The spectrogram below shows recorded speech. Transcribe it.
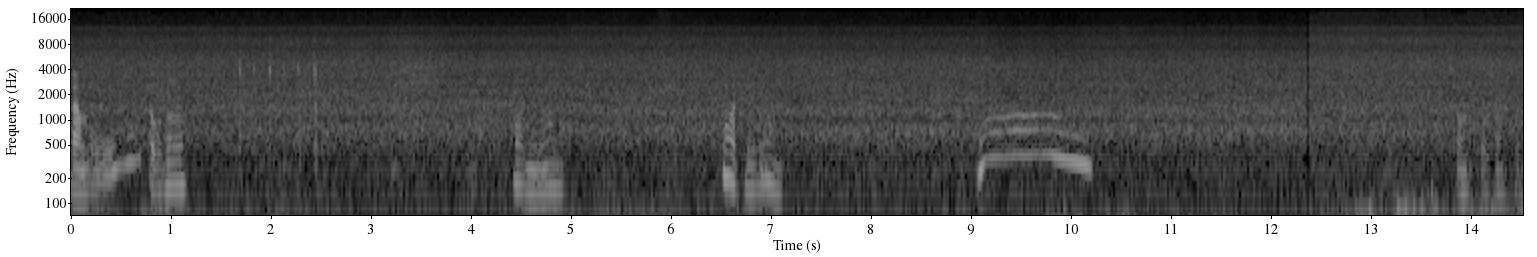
ซ้ำตัวนี้หมดนี่หมดเลยเนี่ยอืมสองตัวสองตัว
